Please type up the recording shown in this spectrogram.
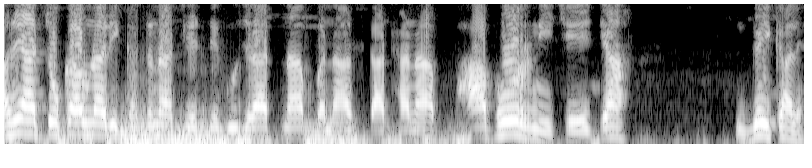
અને આ ચોંકાવનારી ઘટના છે તે ગુજરાતના બનાસકાંઠાના ભાભોરની છે, જ્યાં ગઈકાલે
